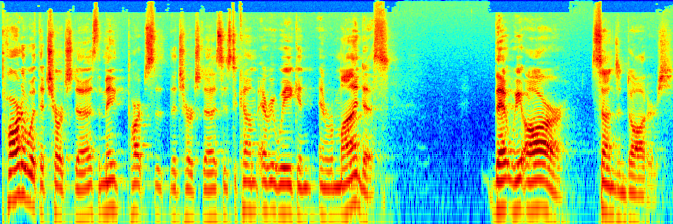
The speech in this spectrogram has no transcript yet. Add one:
part of what the church does, the many parts that the church does, is to come every week and, and remind us that we are sons and daughters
